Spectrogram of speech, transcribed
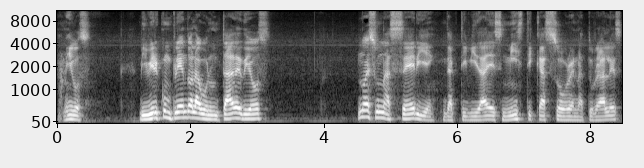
Amigos, vivir cumpliendo la voluntad de Dios no es una serie de actividades místicas sobrenaturales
